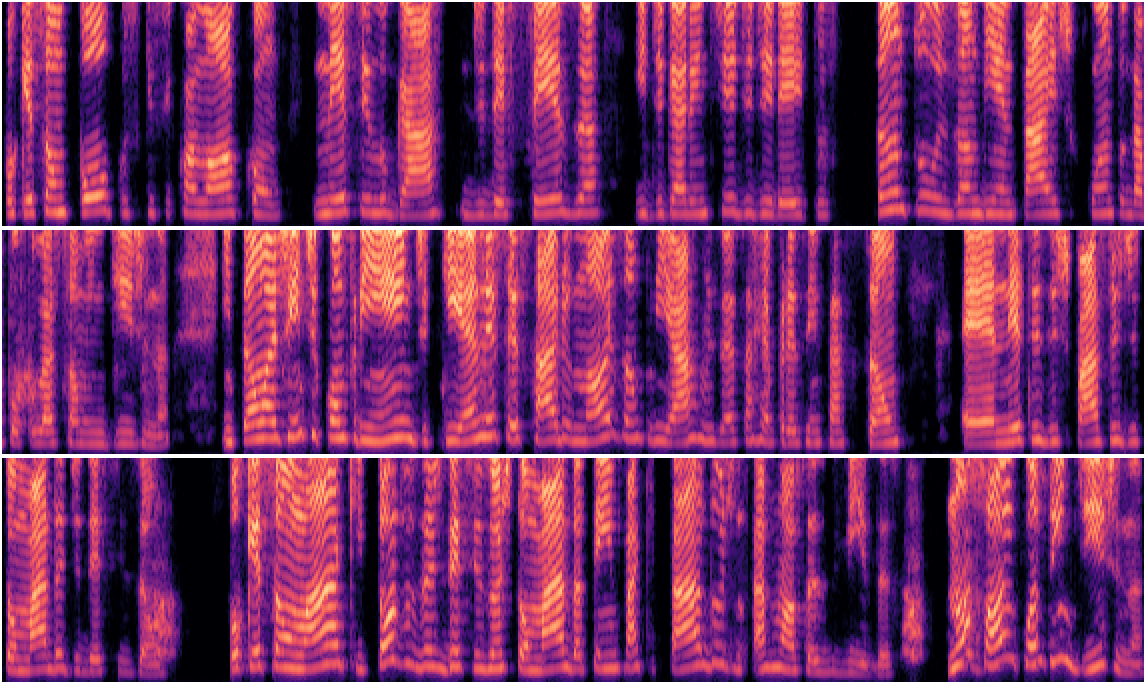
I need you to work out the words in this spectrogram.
porque são poucos que se colocam nesse lugar de defesa e de garantia de direitos, tanto os ambientais quanto da população indígena. Então, a gente compreende que é necessário nós ampliarmos essa representação é, nesses espaços de tomada de decisão, porque são lá que todas as decisões tomadas têm impactado as nossas vidas, não só enquanto indígena,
